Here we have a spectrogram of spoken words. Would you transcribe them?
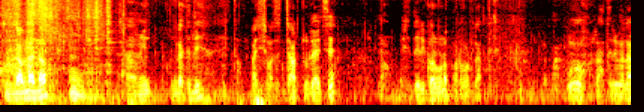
তুমি গাবলায় দাও। হুম। আমি গাছে দিই। তো বাইশ মাসের চার চলে আছে। বেশি দেরি করব না ফটাফট গাছতে ও রাতের বেলা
